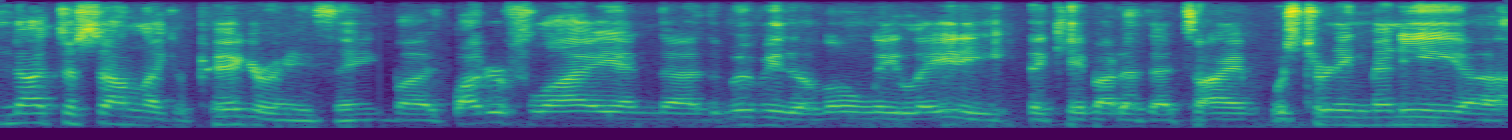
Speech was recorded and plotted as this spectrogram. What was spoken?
Not to sound like a pig or anything, but Butterfly and uh, the movie The Lonely Lady that came out at that time was turning many uh,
